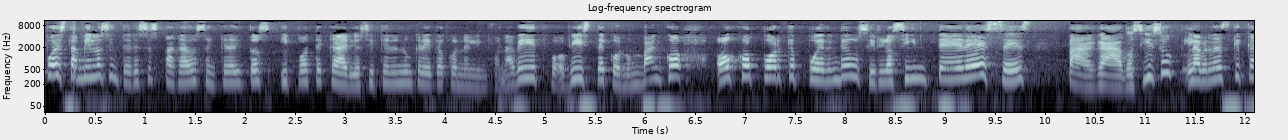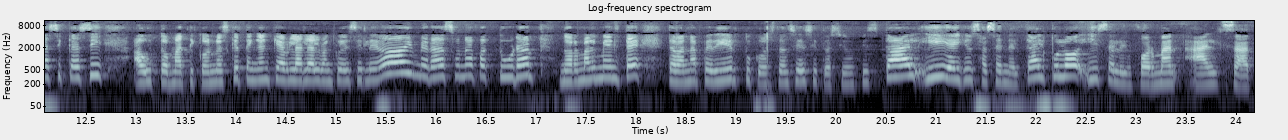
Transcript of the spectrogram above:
pues también los intereses pagados en créditos hipotecarios, si tienen un crédito con el Infonavit, o viste con un banco, ojo porque pueden deducir los intereses pagados. Y eso, la verdad es que casi, casi automático. No es que tengan que hablarle al banco y decirle, ay, me das una factura. Normalmente te van a pedir tu constancia de situación fiscal y ellos hacen el cálculo y se lo informan al SAT.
